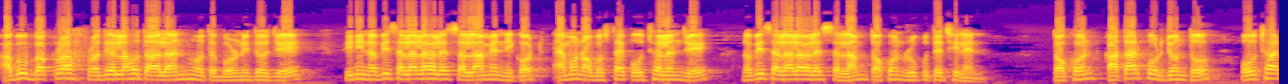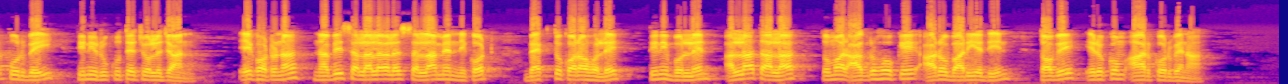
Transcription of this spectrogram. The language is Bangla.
আবু বকরাহ রদিয়াল্লাহ তাল্লাহ্ন হতে বর্ণিত যে, তিনি নবী সাল্লাহ সাল্লামের নিকট এমন অবস্থায় পৌঁছালেন যে, নবী সাল্লাহ সাল্লাম তখন রুকুতে ছিলেন। তখন কাতার পর্যন্ত পৌঁছার পূর্বেই তিনি রুকুতে চলে যান। এ ঘটনা নবী সাল্লাহ আলাইসাল্লামের নিকট ব্যক্ত করা হলে তিনি বললেন, আল্লাহ তালা তোমার আগ্রহকে আরও বাড়িয়ে দিন, তবে এরকম আর করবে না।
